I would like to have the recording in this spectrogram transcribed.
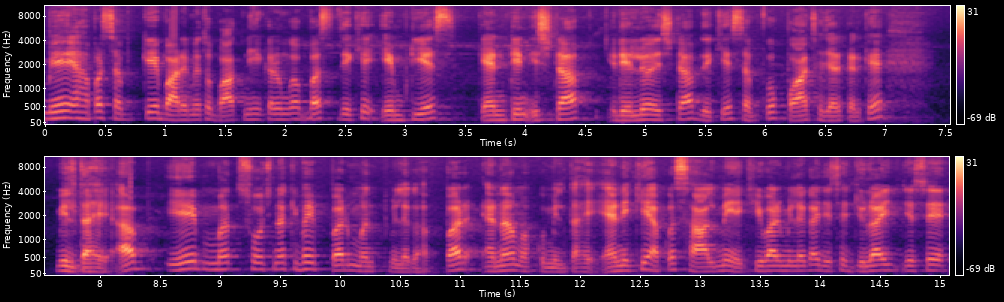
मैं यहाँ पर सबके बारे में तो बात नहीं करूँगा। बस देखिए MTS canteen staff railway staff देखिए सबको पाँच हज़ार करके मिलता है। अब ये मत सोचना कि भाई पर मंथ मिलेगा, पर एनाम आपको मिलता है। यानी कि आपका साल में एक ही बार मिलेगा। जैसे जुलाई, जैसे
